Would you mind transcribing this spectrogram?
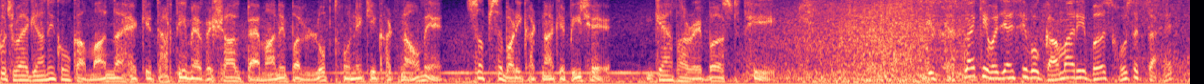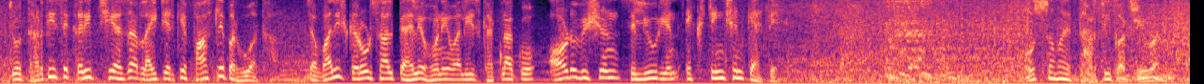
कुछ वैज्ञानिकों का मानना है कि धरती में विशाल पैमाने पर लुप्त होने की घटनाओं में सबसे बड़ी घटना के पीछे गैमा रे बर्स्ट थी। इस घटना की वजह से वो गामा रे बर्स्ट हो सकता है जो धरती से करीब 6000 लाइट ईयर के फासले पर हुआ था। चवालीस करोड़ साल पहले होने वाली इस घटना को ऑर्डोविशन सिल्यूरियन एक्सटिंक्शन कहते हैं। उस समय धरती पर जीवन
